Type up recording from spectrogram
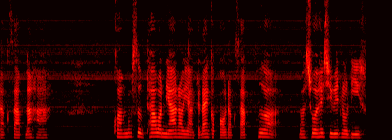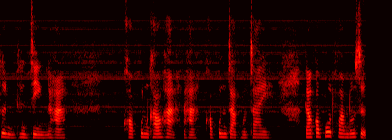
ดักซับนะคะ ความรู้สึกถ้าวันนี้เราอยากจะได้กระเป๋าดักซับเพื่อมาช่วยให้ชีวิตเราดีขึ้นจริงๆนะคะ ขอบคุณเขาค่ะนะคะ ขอบคุณจากหัวใจ แล้วก็พูดความรู้สึก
